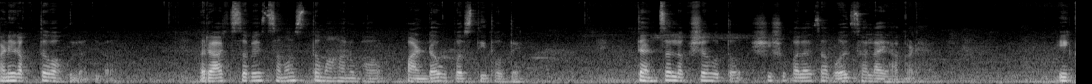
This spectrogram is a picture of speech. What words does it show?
आणि रक्त वाहू लागलं. राजसभेत समस्त महानुभाव पांडव उपस्थित होते. त्यांचं लक्ष होतं शिशुपालाचा वध झाला याकडे. एक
